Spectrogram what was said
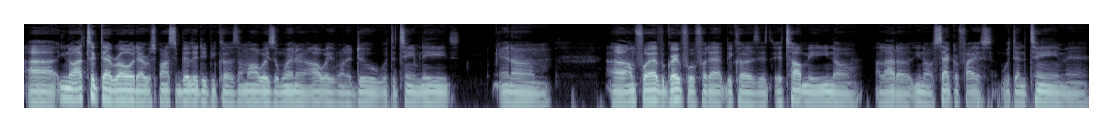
uh, you know, I took that role, that responsibility because I'm always a winner. I always want to do what the team needs, and um, uh, I'm forever grateful for that because it, it, taught me, you know, a lot of you know sacrifice within the team. And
